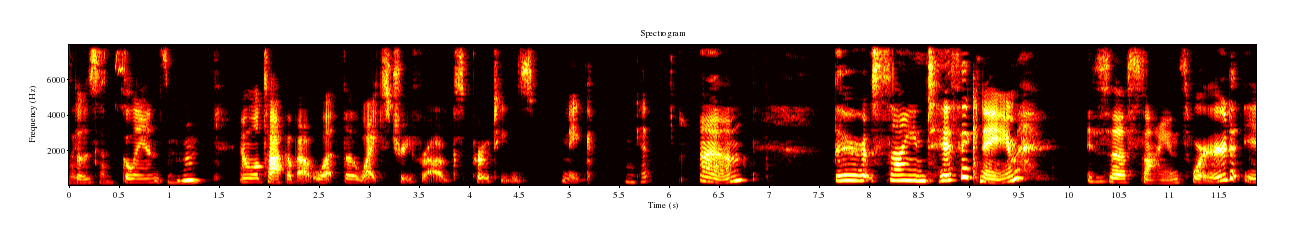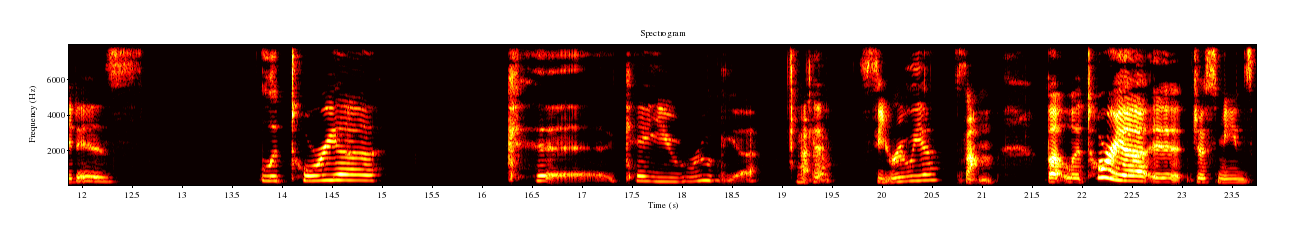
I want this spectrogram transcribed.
the those comes. glands, Mhm. Mhm. and we'll talk about what the White's tree frogs proteins make. Okay. Um, Their scientific name is a science word. It is Litoria. I Okay. Caerulea? Something. But Litoria, it just means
